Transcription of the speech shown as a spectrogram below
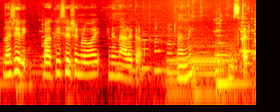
എന്നാ ശരി ബാക്കി വിശേഷങ്ങളുമായി ഇനി നാളെ കാണാം. നന്ദി നമസ്കാരം.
